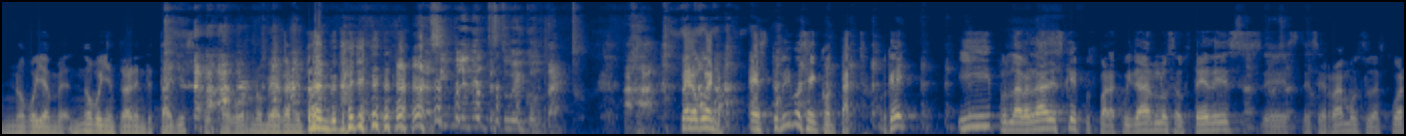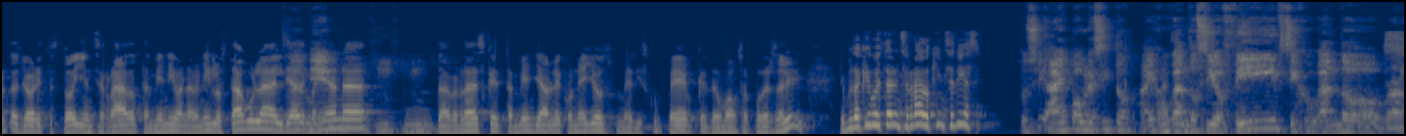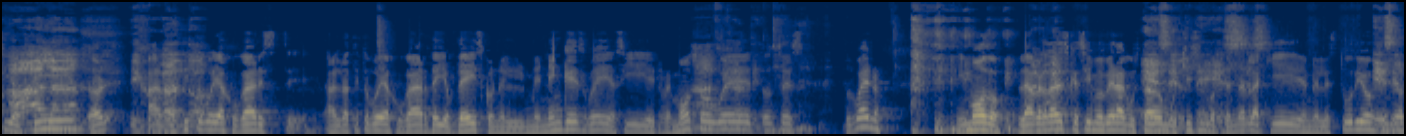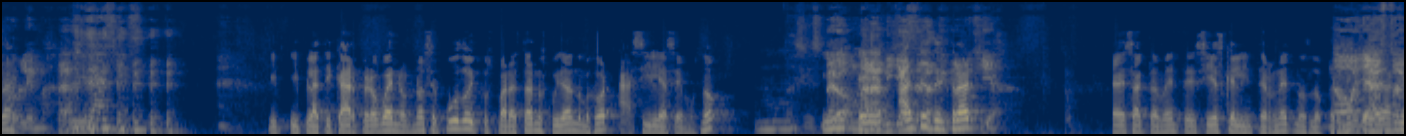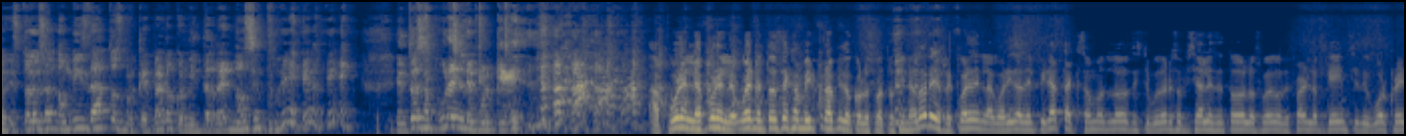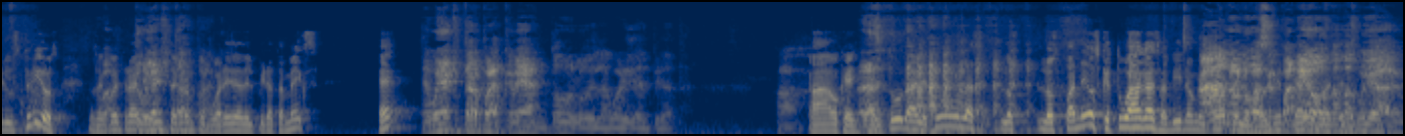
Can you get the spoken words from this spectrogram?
No voy a, no voy a entrar en detalles, por favor, no me hagan entrar en detalles. Simplemente estuve en contacto. Ajá. Pero bueno, estuvimos en contacto, ¿ok? Y pues la verdad es que pues para cuidarlos a ustedes, Exacto, este, exacto. cerramos las puertas. Yo ahorita estoy encerrado, también iban a venir los tábula el día de mañana. La verdad es que también ya hablé con ellos, me disculpé que no vamos a poder salir. Y pues aquí voy a estar encerrado 15 días. Pues sí, ahí pobrecito, ahí Ah, jugando Sea of Thieves y jugando Brawlhalla. y al jugando- ratito voy a jugar este, al ratito voy a jugar Day of Days con el Menengues, güey, así remoto, Ah, güey. Entonces, pues bueno, ni modo. La verdad bueno, es que sí me hubiera gustado el- muchísimo es- tenerla aquí en el estudio, Es el señora, problema. ¿eh? Sí. Gracias. y, y platicar, pero bueno, no se pudo y pues para estarnos cuidando mejor, así le hacemos, ¿no? Mm. Así es, Y, Pero eh, antes la de entrar- tecnología. Exactamente, si es que el internet nos lo permite. No, ya ¿verdad, estoy, estoy usando mis datos porque claro con mi internet no se puede. Entonces apúrenle porque. Apúrenle, apúrenle. Bueno, entonces déjame ir rápido con los patrocinadores. Recuerden la guarida del pirata, que somos los distribuidores oficiales de todos los juegos de Firelock Games y de World Cradle Studios. Nos encuentran en Instagram como guarida del pirata Mex. ¿Eh? Te voy a quitar para que vean todo lo de la guarida del pirata. Ah, Ah, ok. Dale tú, dale tú. Las- los, los paneos que tú hagas, a mí no me Ah, importa. no, y no los va a ser paneo, nada no más voy a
